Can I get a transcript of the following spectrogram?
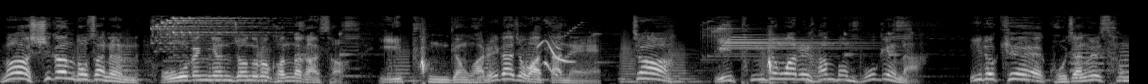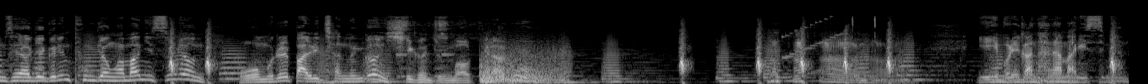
나 시간도사는 500년 전으로 건너가서 이 풍경화를 가져왔다네. 자, 이 풍경화를 한번 보게나. 이렇게 고장을 섬세하게 그린 풍경화만 있으면 보물을 빨리 찾는 건 식은 죽 먹기라고. 이 물건 하나만 있으면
